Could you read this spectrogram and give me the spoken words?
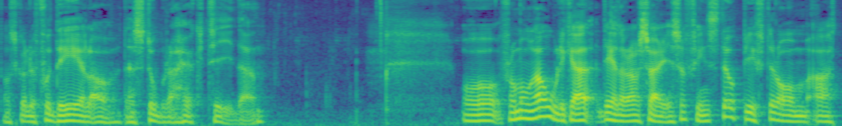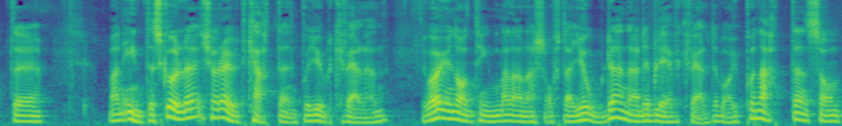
De skulle få del av den stora högtiden. Och från många olika delar av Sverige så finns det uppgifter om att eh, man inte skulle köra ut katten på julkvällen. Det var ju någonting man annars ofta gjorde när det blev kväll. Det var ju på natten som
